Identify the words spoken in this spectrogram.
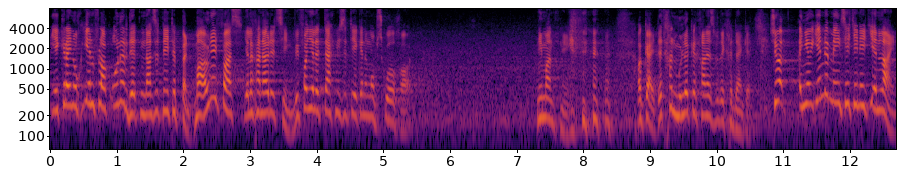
jy kry nog een vlak onder dit en dan is dit net 'n punt. Maar hou net vas, julle gaan nou dit sien. Wie van julle tegniese tekening op skool gehad? Niemand nie. OK, dit gaan moeiliker gaan as wat ek gedink het. So, in jou een dimensie het jy net een lyn.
